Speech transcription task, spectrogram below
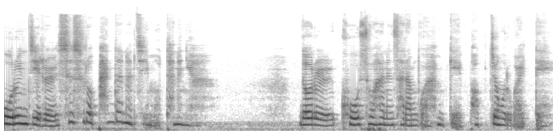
옳은지를 스스로 판단하지 못하느냐? 너를 고소하는 사람과 함께 법정으로 갈 때,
